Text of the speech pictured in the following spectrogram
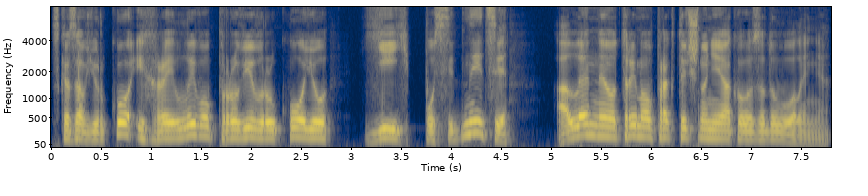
сказав Юрко і грайливо провів рукою їй по сідниці, але не отримав практично ніякого задоволення.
